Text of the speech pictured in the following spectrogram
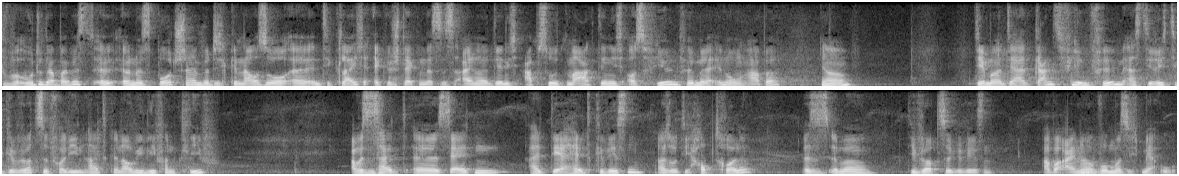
wo du dabei bist, äh, Ernest Bornstein würde ich genauso äh, in die gleiche Ecke stecken. Das ist einer, den ich absolut mag, den ich aus vielen Filmen in Erinnerung habe. Ja. Dem er, der hat ganz vielen Filmen erst die richtige Würze verliehen hat, genau wie Lee van Cleef. Aber es ist halt äh, selten halt der Held gewesen, also die Hauptrolle. Es ist immer die Würze gewesen. Aber einer, hm. wo man sich mehr oh,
